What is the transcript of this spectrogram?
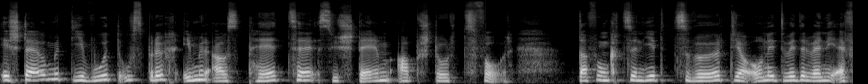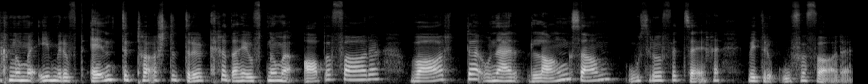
Ich stelle mir die Wutausbrüche immer als PC-Systemabsturz vor. Da funktioniert das Word ja auch nicht wieder, wenn ich einfach nur immer auf die Enter-Taste drücke. Da hilft nur runterfahren, warten und dann langsam, Ausrufezeichen, wieder rauffahren.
